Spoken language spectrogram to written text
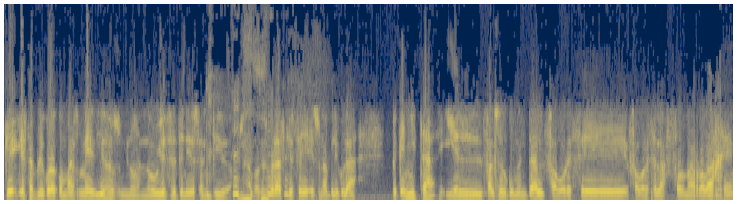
que esta película con más medios no, no hubiese tenido sentido. O sea, porque es verdad que se- es una película pequeñita y el falso documental favorece favorece la forma de rodaje,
